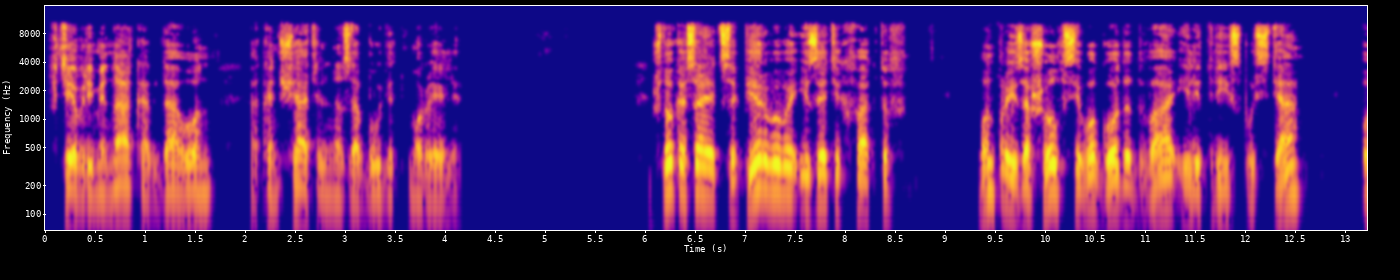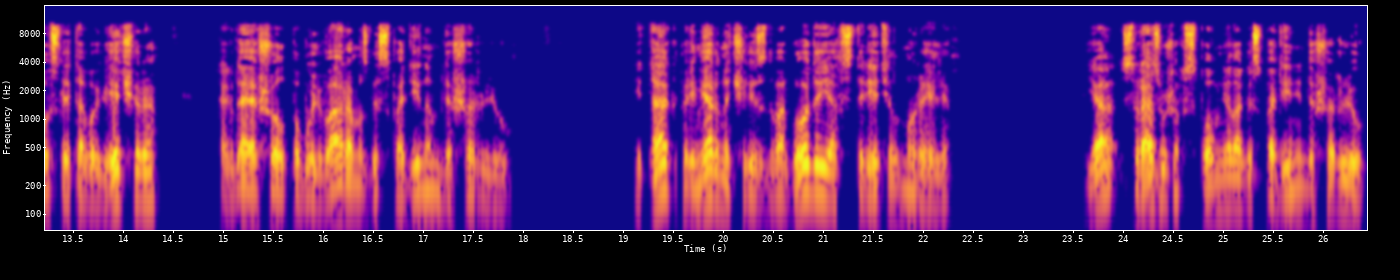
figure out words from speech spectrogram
в те времена, когда он окончательно забудет Мореля. Что касается первого из этих фактов, он произошел всего года два или три спустя, после того вечера, когда я шел по бульварам с господином де Шарлю. Итак, примерно через два года я встретил Муреля. Я сразу же вспомнил о господине де Шарлю.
